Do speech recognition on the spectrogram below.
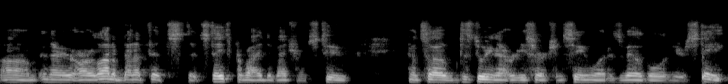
Um, and there are a lot of benefits that states provide to veterans too. And so just doing that research and seeing what is available in your state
